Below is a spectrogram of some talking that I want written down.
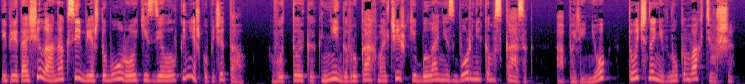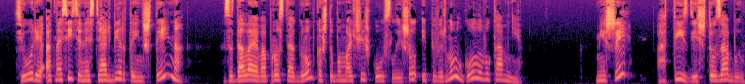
И перетащила она к себе, чтобы уроки сделал, книжку почитал. Вот только книга в руках мальчишки была не сборником сказок, а паренек точно не внуком вахтерши. Теория относительности Альберта Эйнштейна? Задала я вопрос так громко, чтобы мальчишка услышал и повернул голову ко мне. — «Мишель? А ты здесь что забыл?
